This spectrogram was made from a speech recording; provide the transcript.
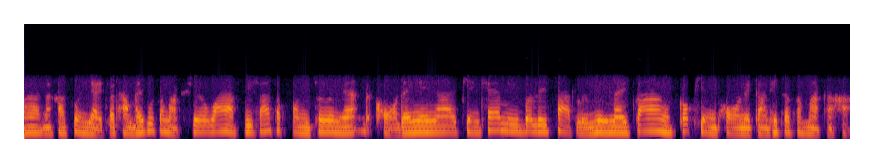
มากนะคะ ส่วนใหญ่จะทำให้ผู้สมัครเชื่อว่าวีซ่าสปอนเซอร์เนี้ยขอได้ง่ายๆ เพียงแค่มีบริษัทหรือมีนายจ้าง ก็เพียงพอในการที่จะสมัครอะค่ะ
